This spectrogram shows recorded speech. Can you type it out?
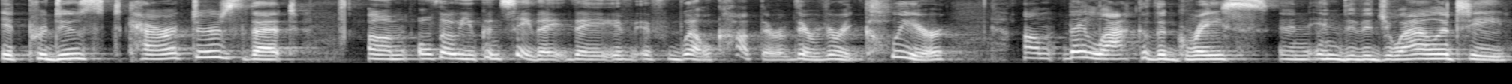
it produced characters that, um, although you can see they, they if, if, well cut, they're, they're very clear, um, they lack the grace and individuality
